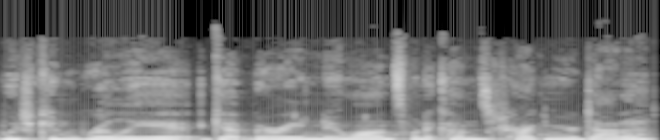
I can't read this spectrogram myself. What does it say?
which can really get very nuanced when it comes to tracking your data.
